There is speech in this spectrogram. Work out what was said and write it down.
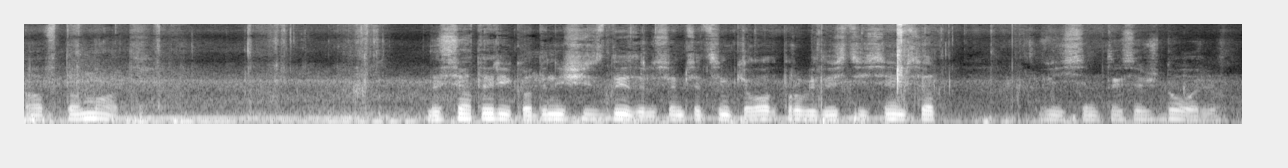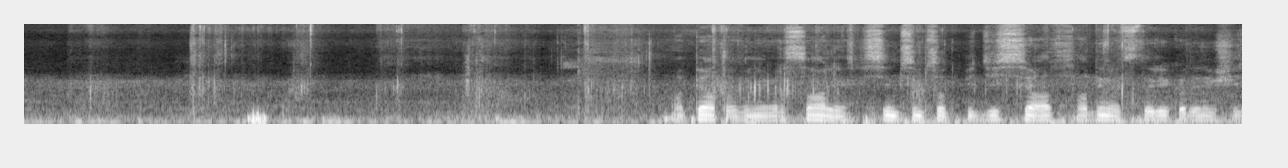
Автомат. 10 рік, 1,6 дизель, 77 кВт, пробіг 278 тисяч доларів. Опята в універсалі 7750, 11 рік, 1,6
